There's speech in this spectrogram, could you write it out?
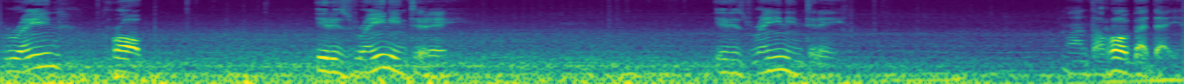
Rain, Rob. It is raining today. It is raining today. Maanta roob baa da'aya.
